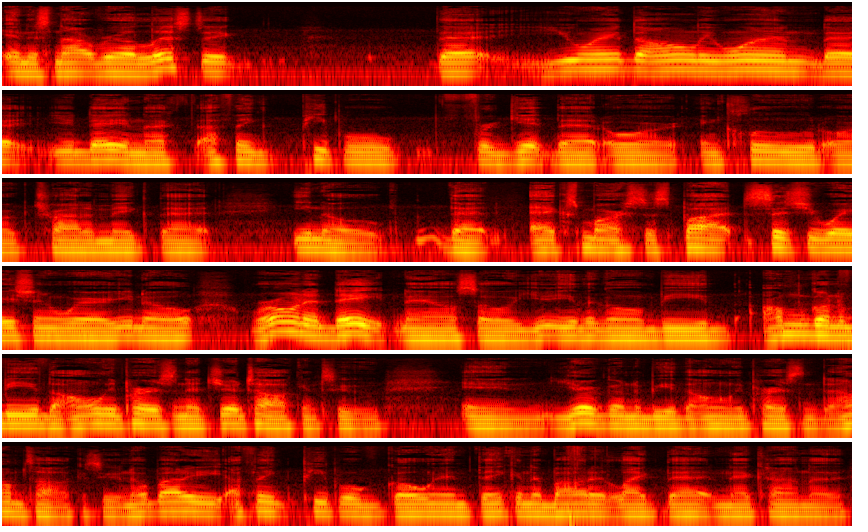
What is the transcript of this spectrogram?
and it's not realistic that you ain't the only one that you're dating. I, I think people forget that or include or try to make that you know that X marks the spot situation where you know we're on a date now, so you're either gonna be I'm gonna be the only person that you're talking to, and you're gonna be the only person that I'm talking to. Nobody, I think people go in thinking about it like that, and that kind of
